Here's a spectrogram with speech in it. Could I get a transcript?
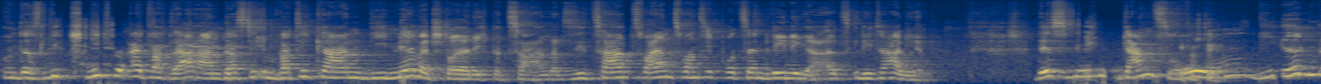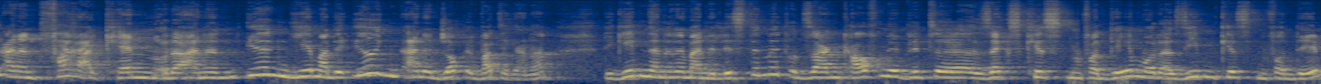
Und das liegt schlicht und einfach daran, dass sie im Vatikan die Mehrwertsteuer nicht bezahlen. Also sie zahlen 22 Prozent weniger als in Italien. Deswegen ganz Rom, die irgendeinen Pfarrer kennen oder einen, irgendjemand, der irgendeinen Job im Vatikan hat, die geben dann immer eine Liste mit und sagen, kauf mir bitte sechs Kisten von dem oder sieben Kisten von dem,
